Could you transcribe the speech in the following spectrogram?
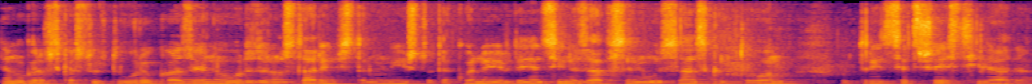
Demografska struktura ukazuje na uvrzanom starenje stanovništva, tako je na evidenciji nezaposlenih u Sanskom tonu u 36.000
